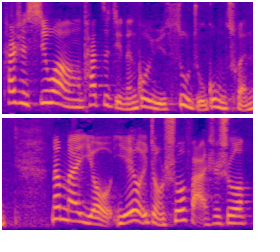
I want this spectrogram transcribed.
他是希望他自己能够与宿主共存。那么有也有一种说法是说，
